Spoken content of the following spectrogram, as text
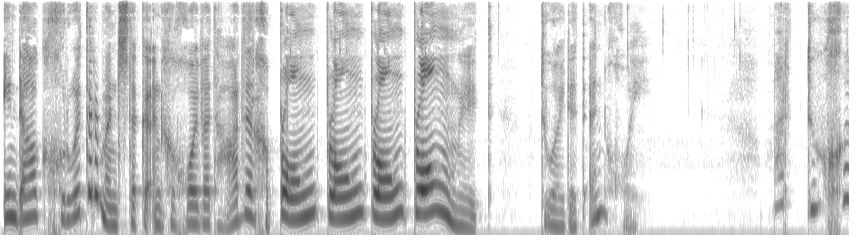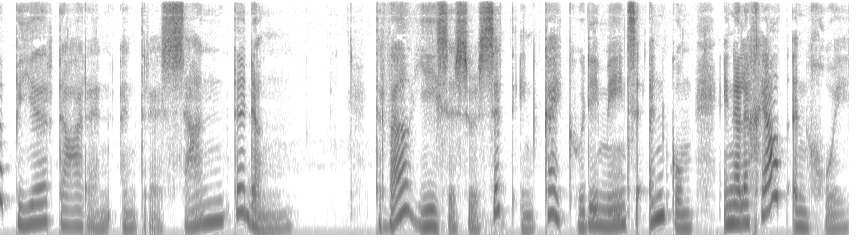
en dalk groter muntstukke ingegooi wat harder geplong, plong, plong, plong het toe hy dit ingooi. Maar toe gebeur daar 'n interessante ding. Terwyl Jesus so sit en kyk hoe die mense inkom en hulle geld ingooi,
